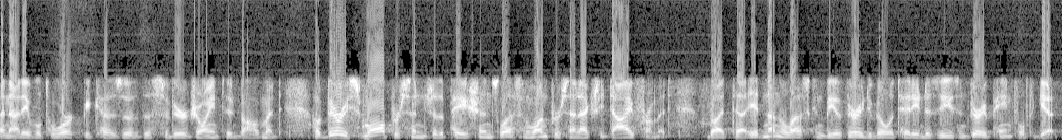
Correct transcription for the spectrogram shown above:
and not able to work because of the severe joint involvement. A very small percentage of the patients, less than 1%, actually die from it. But uh, it nonetheless can be a very debilitating disease and very painful to get.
